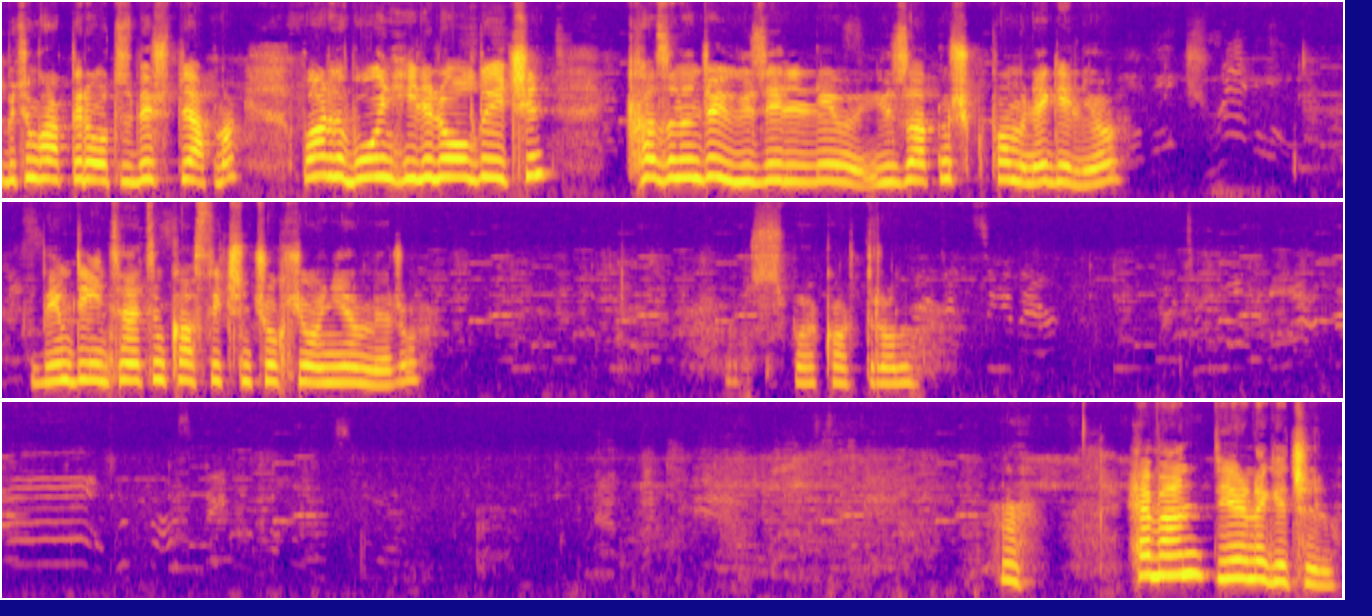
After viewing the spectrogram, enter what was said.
bütün karakteri 35 üstü yapmak. Bu arada bu oyun hileli olduğu için kazanınca 150 160 kupa mı ne geliyor? Benim de internetim kastığı için çok iyi oynayamıyorum. Spike arttıralım. Hemen diğerine geçelim.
